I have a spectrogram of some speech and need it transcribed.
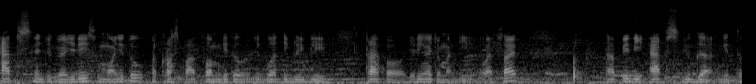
apps-nya juga. Jadi semuanya tuh across platform gitu dibuat di Blibli Travel. Jadi nggak cuma di website tapi di apps juga gitu.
